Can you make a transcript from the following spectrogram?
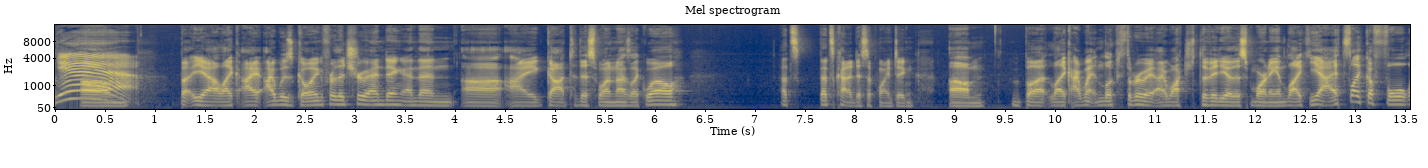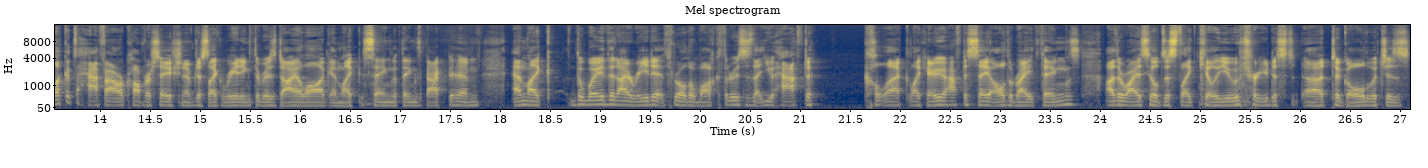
Yeah. Um, but yeah, like I, I was going for the true ending, and then uh, I got to this one, and I was like, well, that's that's kind of disappointing. Um, but like I went and looked through it. I watched the video this morning and like yeah, it's like a full like it's a half hour conversation of just like reading through his dialogue and like saying the things back to him. And like the way that I read it through all the walkthroughs is that you have to collect like you have to say all the right things otherwise he'll just like kill you and turn you just uh, to gold which is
